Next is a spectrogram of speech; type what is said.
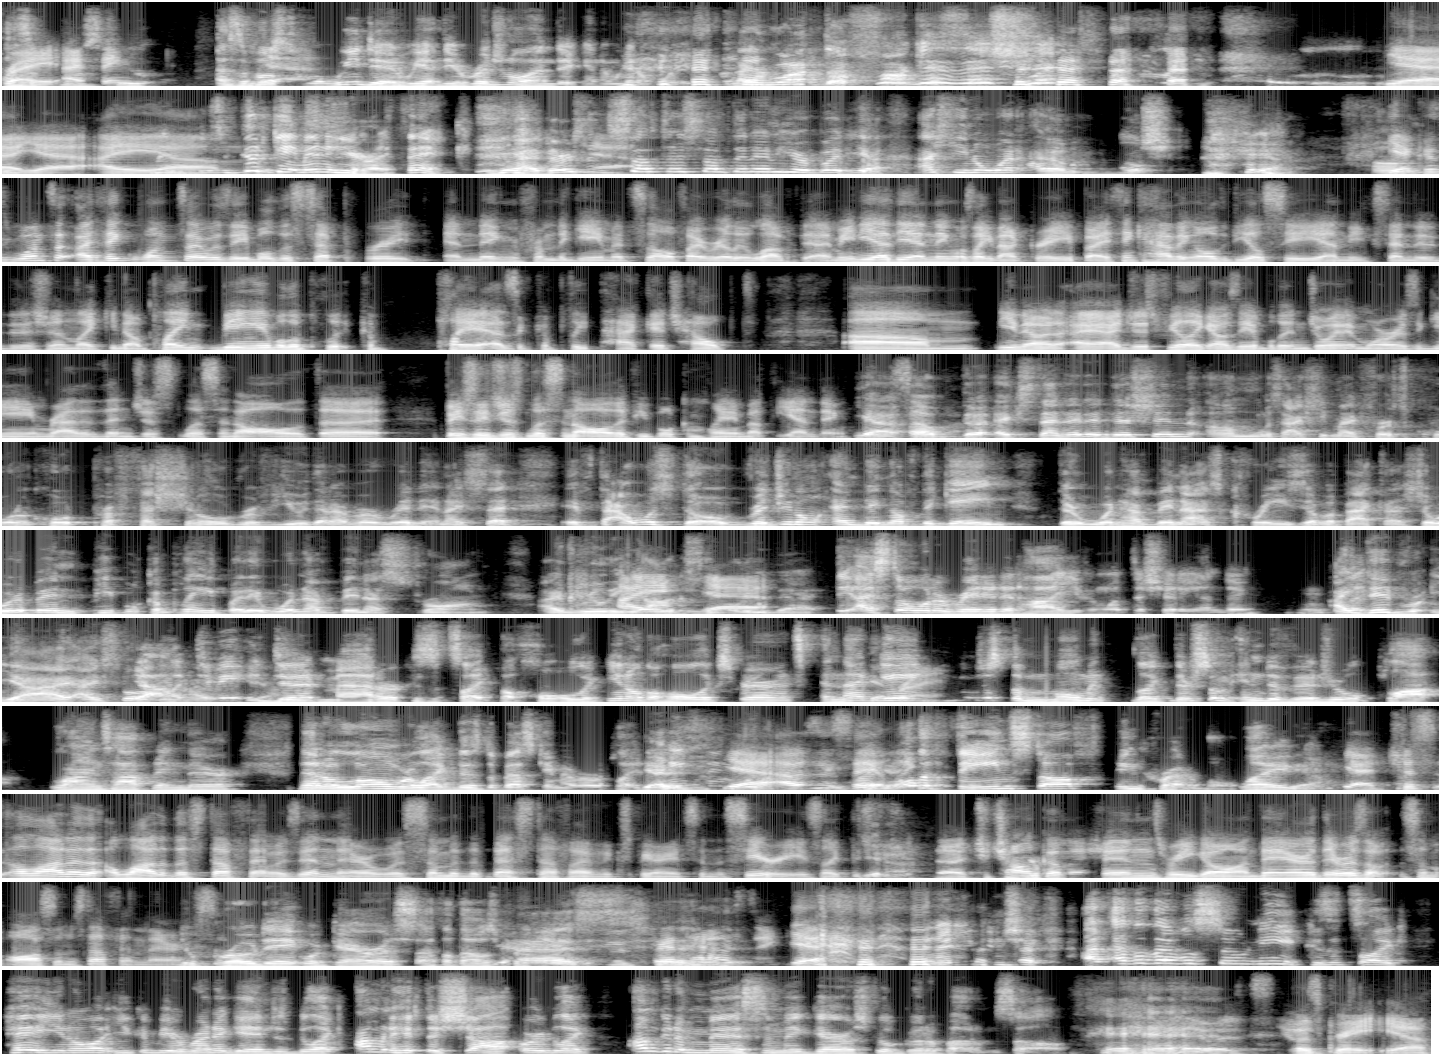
As Right, I think- to- as opposed to what we did, we had the original ending, and then we had to wait. For Like, what the fuck is this shit? yeah, yeah. I I mean, uh, there's a good game in here, I think. yeah, there's Yeah. something something in here, but yeah, actually, you know what? Um, yeah. Um, yeah, because once I think once I was able to separate ending from the game itself, I really loved it. I mean, yeah, the ending was like not great, but I think having all the DLC and the extended edition, like you know, playing being able to pl- play it as a complete package helped. Um, you know, I, I just feel like I was able to enjoy it more as a game rather than just listen to all of the basically just listen to all the people complaining about the ending. Yeah, So, uh, the extended edition um, was actually my first quote unquote professional review that I've ever written, and I said if that was the original ending of the game, there wouldn't have been as crazy of a backlash. There would have been people complaining, but it wouldn't have been as strong. I really I- honestly yeah. believe that. I still would have rated it high even with the shitty ending. Mm, I Like, did, yeah, I, I still. Yeah, like to me, I- it didn't matter because it's like the whole, you know, the whole experience. And that Yeah, game, right. even just the moment, like there's some individual plot lines happening there that alone were like, this is the best game I've ever played. Yeah, Anything yeah, with- I was gonna say, like, all the Thane stuff, incredible. Like, Yeah. yeah, just a lot of a lot of the stuff that was in there was some of the best stuff I've experienced in the series, like the Yeah. uh, Tuchanka missions where you go on there. There was a, some awesome stuff in there. your bro date with Garrus, I thought that was pretty Yes. It was fantastic. Yeah. and then you can check. I, I thought that was so neat because it's like, hey, you know what? You can be a renegade and just be like, I'm gonna hit the shot, or be like, I'm gonna miss and make Garrus feel good about himself. it, was, it was great. Yeah.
